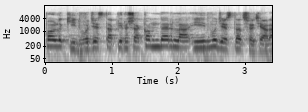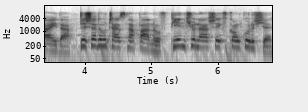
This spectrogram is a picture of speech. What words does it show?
Polki 21 Konderla i 23 Rajda. Przyszedł czas na panów, pięciu naszych w konkursie.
